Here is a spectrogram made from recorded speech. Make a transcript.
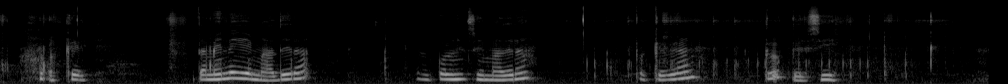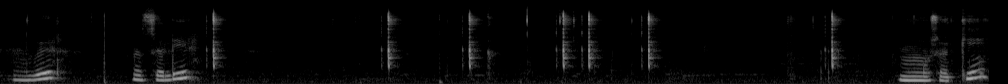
ok. También hay de madera. Golems de madera. Para que vean. Creo que sí. A ver. A salir. Vamos aquí.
